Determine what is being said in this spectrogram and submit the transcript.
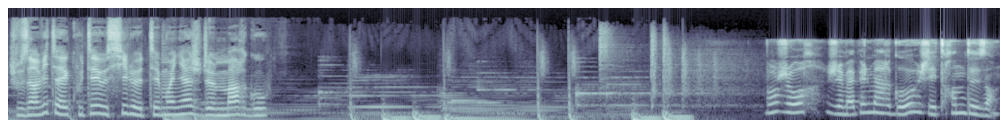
Je vous invite à écouter aussi le témoignage de Margot, Bonjour, je m'appelle Margot, j'ai 32 ans.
